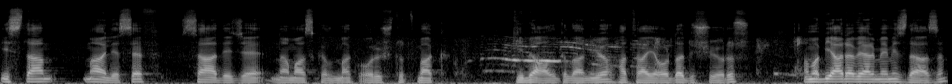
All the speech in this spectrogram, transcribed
İslam maalesef sadece namaz kılmak, oruç tutmak gibi algılanıyor. Hataya orada düşüyoruz. Ama bir ara vermemiz lazım.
